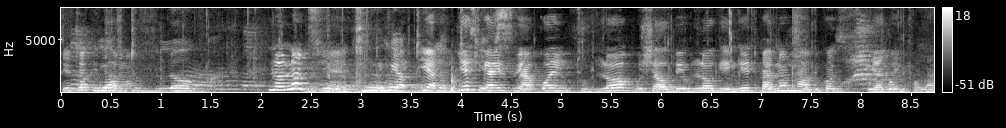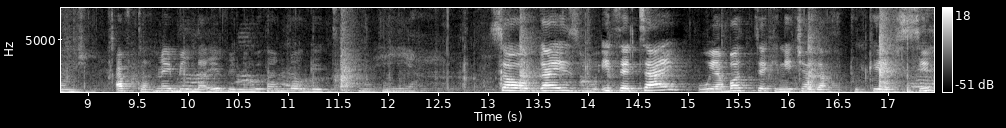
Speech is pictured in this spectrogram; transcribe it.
You're talking We to have to vlog. No, not yet. We have to Yeah, yes, guys, we are going to vlog. We shall be vlogging it, but not now because we are going for lunch. After, maybe in the evening, we can vlog it. Yeah. So, guys, it's a tie. We are both taking each other to KFC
